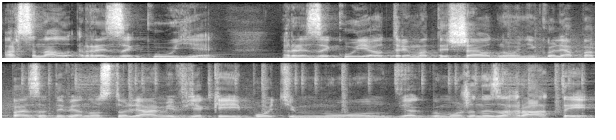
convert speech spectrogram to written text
Арсенал ризикує. Ризикує отримати ще одного Ніколя Пепе за 90 лямів, який потім, ну, якби може не заграти.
